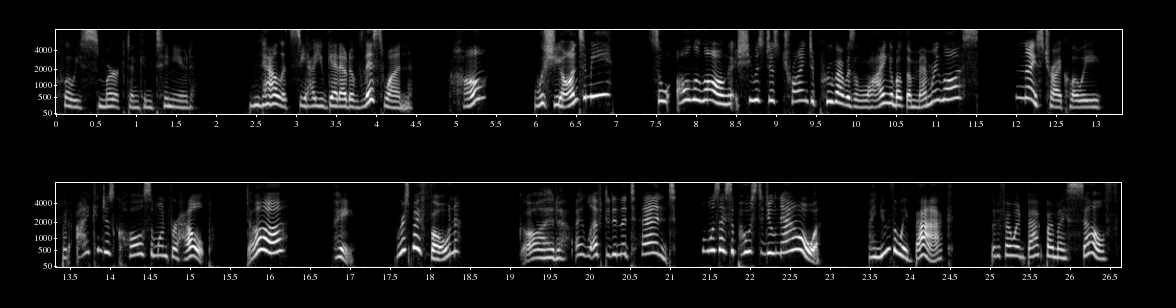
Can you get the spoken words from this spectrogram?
Chloe smirked and continued. Now let's see how you get out of this one. Huh? Was she on to me? So all along, she was just trying to prove I was lying about the memory loss? Nice try, Chloe, but I can just call someone for help. Duh! Hey, where's my phone? God, I left it in the tent. What was I supposed to do now? I knew the way back, but if I went back by myself,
